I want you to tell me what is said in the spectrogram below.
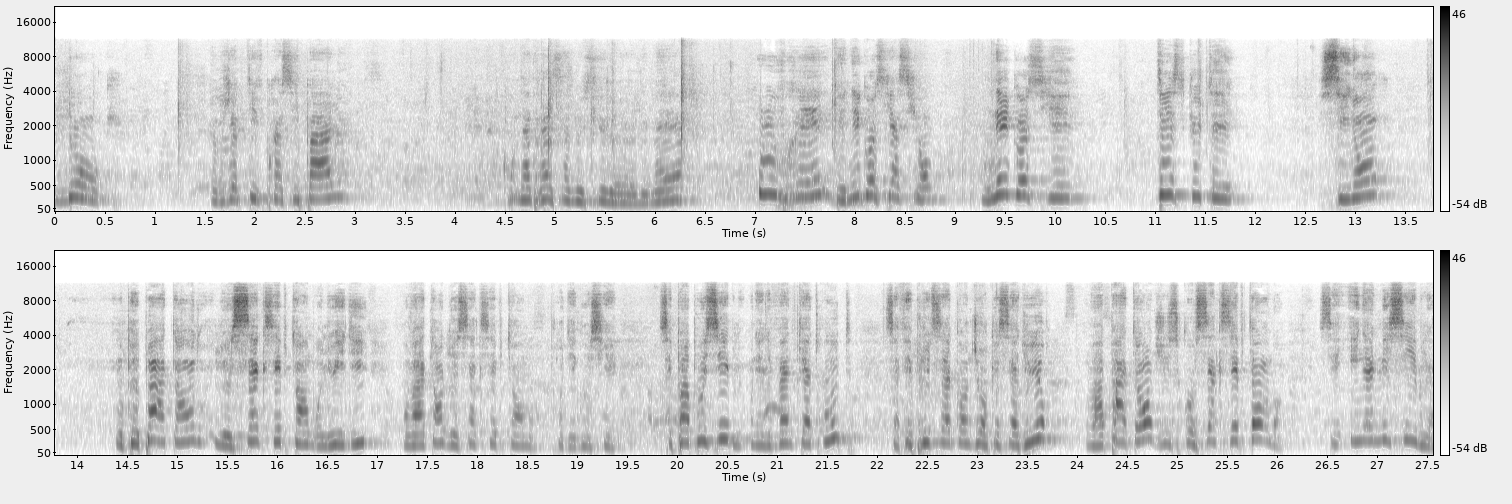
Donc, l'objectif principal qu'on adresse à monsieur le, maire, ouvrez des négociations, négocier, discuter. Sinon, on ne peut pas attendre le 5 septembre. Lui, il dit, on va attendre le 5 septembre pour négocier. C'est pas possible. On est le 24 août, ça fait plus de 50 jours que ça dure. On va pas attendre jusqu'au 5 septembre. C'est inadmissible.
